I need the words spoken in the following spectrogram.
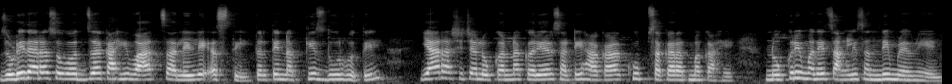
जोडीदारासोबत जर काही वाद चाललेले असतील तर ते नक्कीच दूर होतील. या राशीच्या लोकांना करिअरसाठी हा काळ खूप सकारात्मक आहे. नोकरीमध्ये चांगली संधी मिळून येईल.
